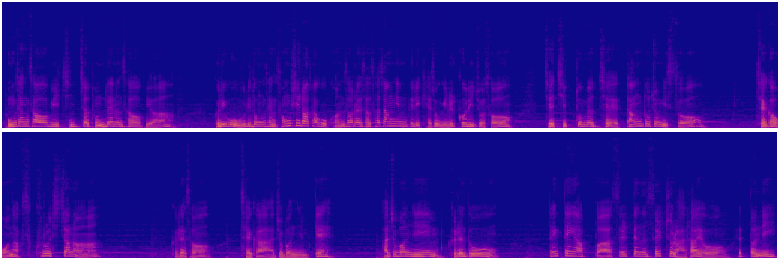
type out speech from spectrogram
동생 사업이 진짜 돈 되는 사업이야. 그리고 우리 동생 성실하다고 건설회사 사장님들이 계속 일거리 줘서 제 집도 몇 채, 땅도 좀 있어. 제가 워낙 스크루지잖아. 그래서 제가 아주버님께 아주버님 그래도 땡땡이 아빠 쓸 때는 쓸 줄 알아요. 했더니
